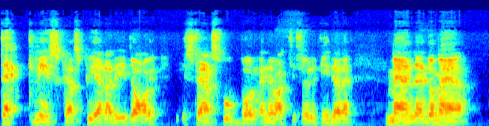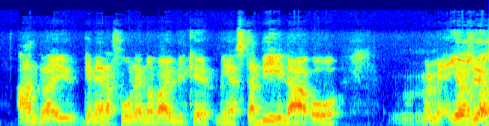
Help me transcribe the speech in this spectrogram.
tekniska spelare idag i svensk fotboll än det varit förut tidigare. Men eh, de här andra generationerna var ju mycket mer stabila och jag, jag,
